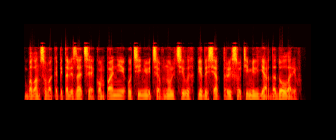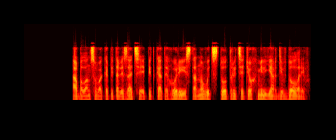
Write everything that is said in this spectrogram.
Балансова капіталізація компанії оцінюється в 0,53 мільярда доларів а балансова капіталізація під категорії становить 130 мільярдів доларів.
